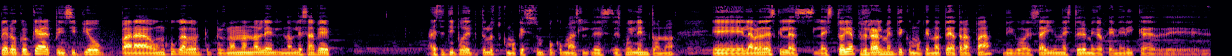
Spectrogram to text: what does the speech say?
pero creo que al principio, para un jugador que pues no, no, no le, no le sabe a este tipo de títulos, pues, como que es un poco más, es, es muy lento, ¿no? Eh, la verdad es que las, la historia, pues realmente como que no te atrapa. Digo, es ahí una historia medio genérica de,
